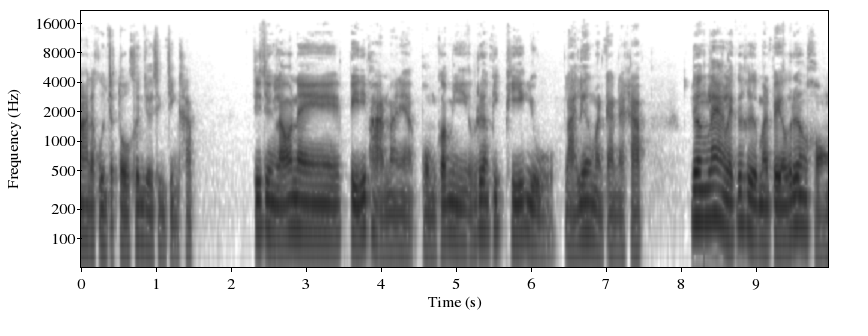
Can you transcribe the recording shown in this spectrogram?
มากๆแล้วคุณจะโตขึ้นเยอะจริง ๆ ครับ จริงๆแล้วในปีที่ผ่านมาเนี่ยผมก็มีเรื่องพีคๆอยู่หลายเรื่องเหมือนกันนะครับ เรื่องแรกเลยก็คือมันเป็นเรื่องของ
